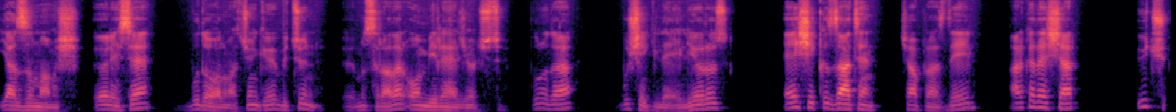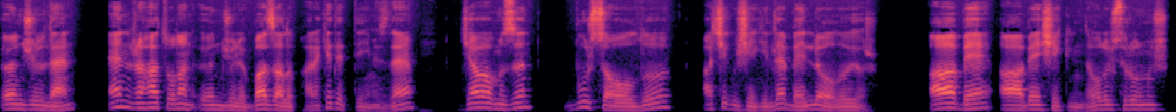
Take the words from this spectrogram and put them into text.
yazılmamış. Öyleyse bu da olmaz. Çünkü bütün e, mısralar 11 hece ölçüsü. Bunu da bu şekilde eliyoruz. E şıkkı zaten çapraz değil. Arkadaşlar 3 öncülden en rahat olan öncülü baz alıp hareket ettiğimizde cevabımızın Bursa olduğu açık bir şekilde belli oluyor. A, B, A, B şeklinde oluşturulmuş.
